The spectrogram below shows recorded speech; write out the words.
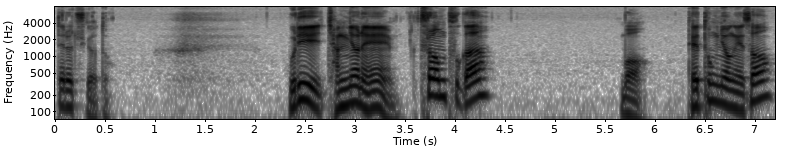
때려 죽여도. 우리 작년에 트럼프가 뭐 대통령에서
